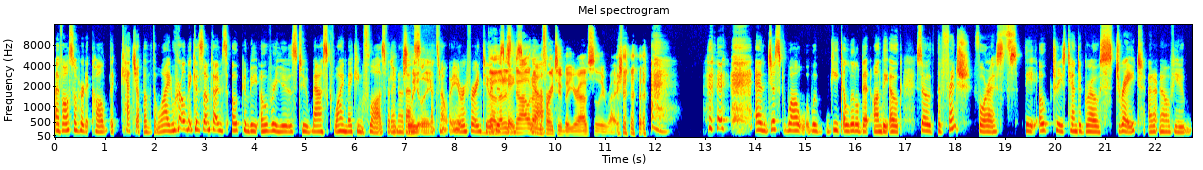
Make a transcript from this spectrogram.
I've also heard it called the ketchup of the wine world because sometimes oak can be overused to mask winemaking flaws, but Completely. I know that's that's not what you're referring to. No, that is case. not what yeah. I'm referring to, but you're absolutely right. and just while we geek a little bit on the oak, so the French forests, the oak trees tend to grow straight. I don't know if you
